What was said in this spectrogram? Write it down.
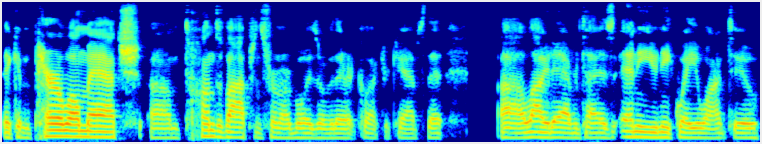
They can parallel match. Um, tons of options from our boys over there at Collector Caps that uh, allow you to advertise any unique way you want to.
